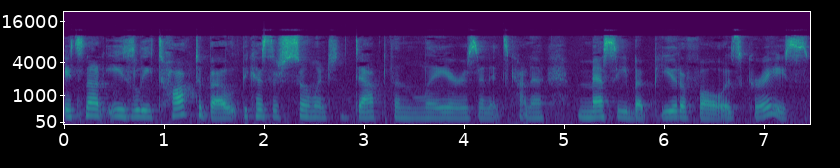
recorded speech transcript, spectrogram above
it's not easily talked about because there's so much depth and layers, and it's kind of messy but beautiful. Is grace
